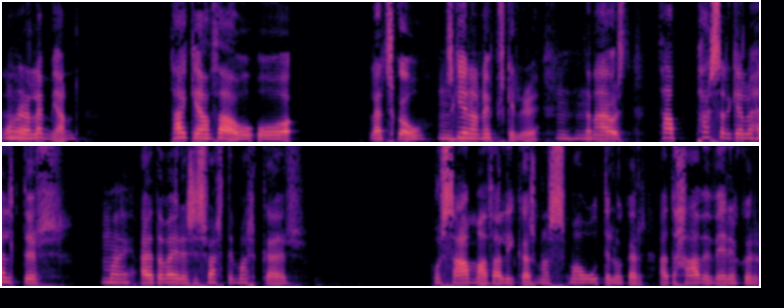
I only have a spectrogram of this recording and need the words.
búinir Já. að lemja hann. Takið hann þá og let's go, skera Mhm. hann upp skilur Mm þannig að veist, það passar ekki alveg heldur Nei, að þetta væri þessi svarti markaður og sama það líka svona smá útilokar að þetta hafi verið ykkur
